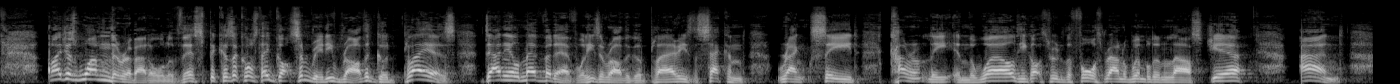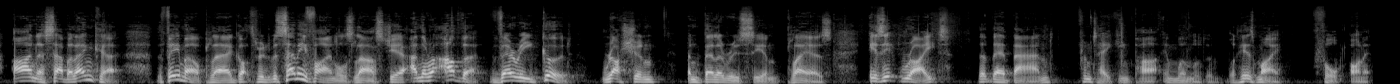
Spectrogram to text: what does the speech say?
And I just wonder about all of this because, of course, they've got some really rather good players. Daniel Medvedev, well, he's a rather good player. He's the second ranked seed currently in the world. He got through to the fourth round of Wimbledon last year. And Aryna Sabalenka, the female player, got through to the semi finals last year. And there are other very good Russian and Belarusian players. Is it right that they're banned from taking part in Wimbledon? Well, here's my thought on it.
